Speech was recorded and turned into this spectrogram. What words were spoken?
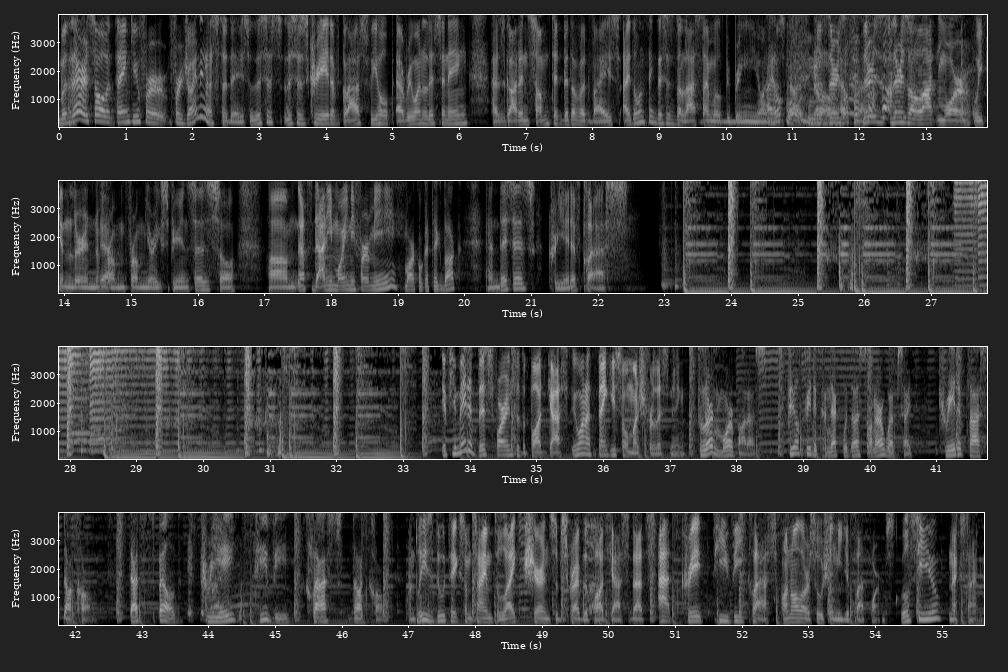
But there, so thank you for for joining us today. So this is this is Creative Class. We hope everyone listening has gotten some tidbit of advice. I don't think this is the last time we'll be bringing you on. I because- hope not. No, because there's hope not. there's there's a lot more we can learn Yeah. from from your experiences. So um, that's Danny Moyni for me, Marco Katigbak. and this is Creative Class. If you made it this far into the podcast, we want to thank you so much for listening. To learn more about us, feel free to connect with us on our website, creativeclass.com. That's spelled creativeclass.com. And please do take some time to like, share, and subscribe to the podcast. That's at Create TV Class on all our social media platforms. We'll see you next time.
